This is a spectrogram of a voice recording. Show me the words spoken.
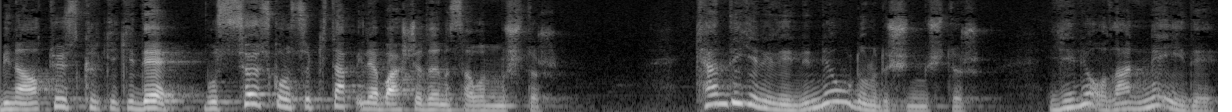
1642'de bu söz konusu kitap ile başladığını savunmuştur. Kendi yeniliğinin ne olduğunu düşünmüştür. Yeni olan neydi?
